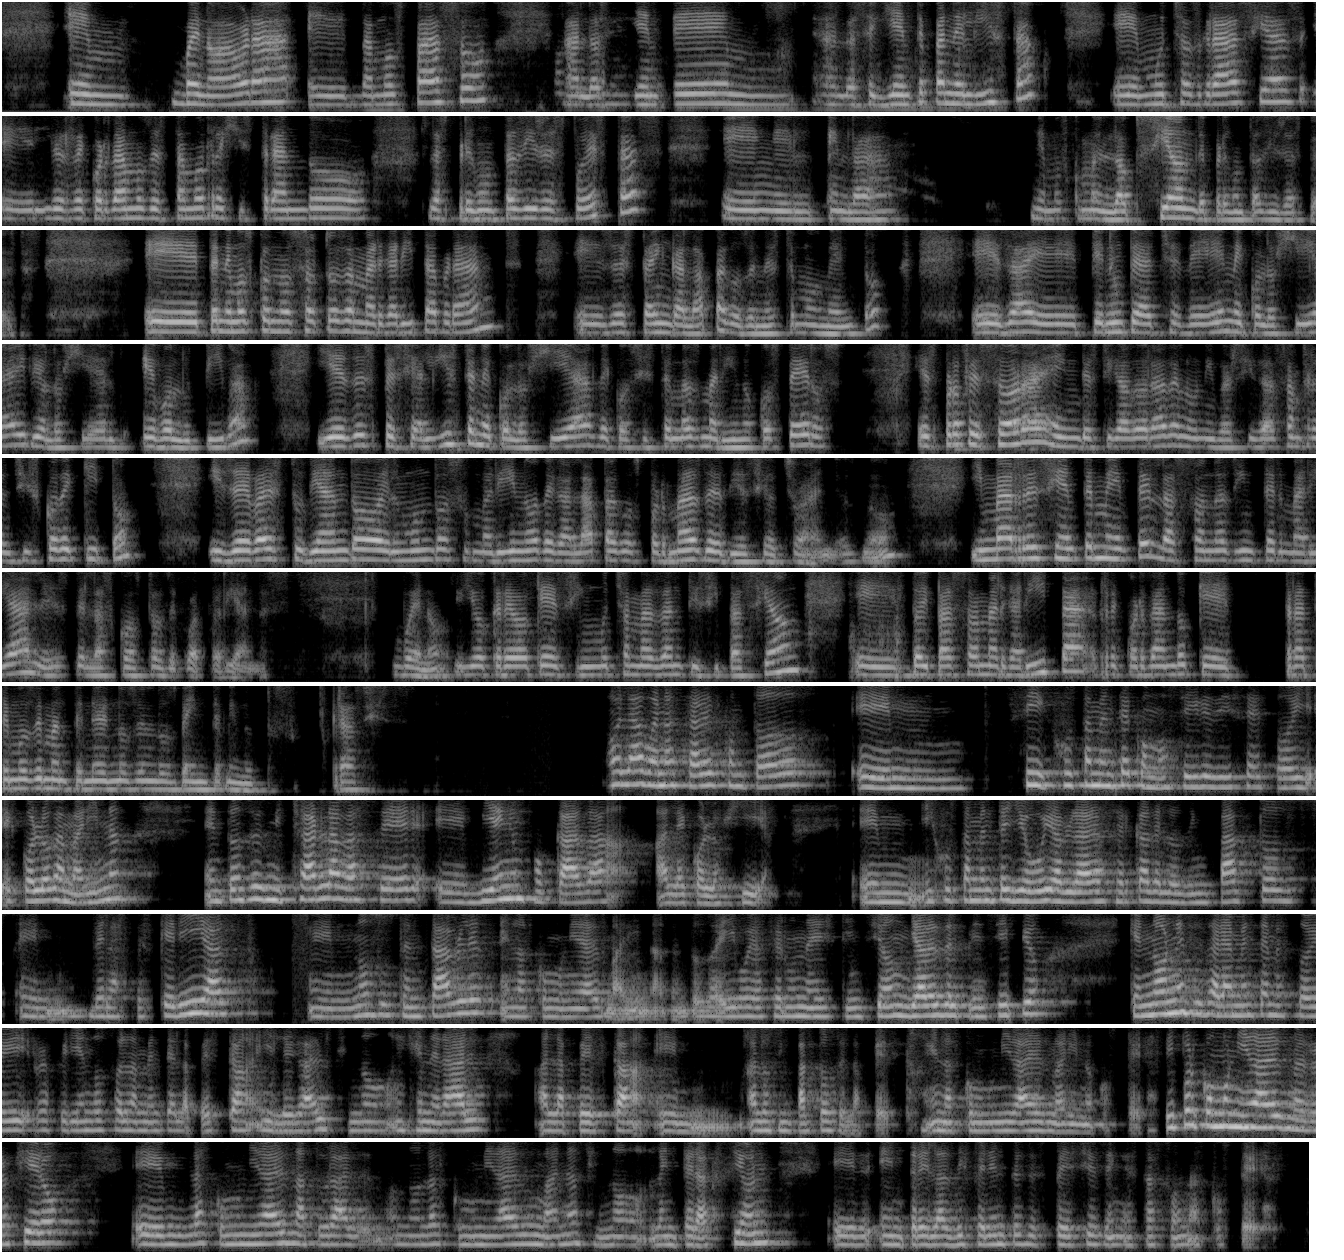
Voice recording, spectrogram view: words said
Eh, bueno, ahora eh, damos paso a la siguiente, mm, a la siguiente panelista. Eh, muchas gracias. Eh, les recordamos, estamos registrando las preguntas y respuestas en, el, en la, digamos, como en la opción de preguntas y respuestas. Eh, tenemos con nosotros a Margarita Brandt, ella está en Galápagos en este momento. Ella eh, tiene un PhD en ecología y biología evolutiva y es especialista en ecología de ecosistemas marino costeros. Es profesora e investigadora de la Universidad San Francisco de Quito y lleva estudiando el mundo submarino de Galápagos por más de 18 años, ¿no? Y más recientemente las zonas intermareales de las costas ecuatorianas. Bueno, yo creo que sin mucha más anticipación, eh, doy paso a Margarita, recordando que tratemos de mantenernos en los 20 minutos. Gracias. Hola, buenas tardes con todos. Em, sí, justamente como Sigrid dice, soy ecóloga marina, entonces mi charla va a ser eh, bien enfocada a la ecología. Em, y justamente yo voy a hablar acerca de los impactos em, de las pesquerías no sustentables en las comunidades marinas. Entonces ahí voy a hacer una distinción ya desde el principio que no necesariamente me estoy refiriendo solamente a la pesca ilegal, sino en general a la pesca, a los impactos de la pesca en las comunidades marino-costeras. Y por comunidades me refiero a las comunidades naturales, ¿no? las comunidades humanas, sino la interacción eh, entre las diferentes especies en estas zonas costeras.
